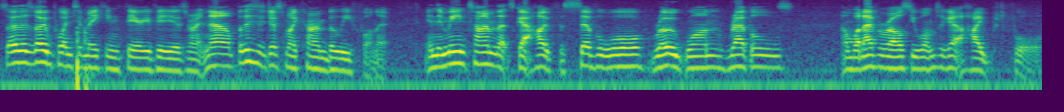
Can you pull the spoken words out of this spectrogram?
So there's no point in making theory videos right now, but this is just my current belief on it. In the meantime, let's get hyped for Civil War, Rogue One, Rebels, and whatever else you want to get hyped for.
